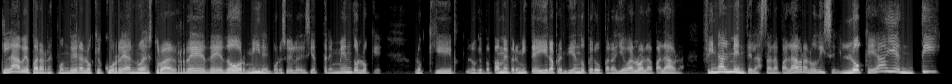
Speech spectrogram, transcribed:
clave para responder a lo que ocurre a nuestro alrededor. Miren, por eso yo le decía, tremendo lo que, lo que, lo que papá me permite ir aprendiendo, pero para llevarlo a la palabra. Finalmente, hasta la palabra lo dice, lo que hay en ti,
